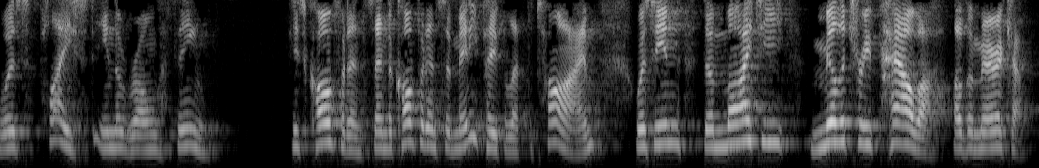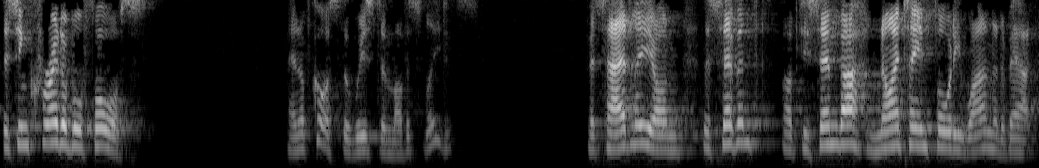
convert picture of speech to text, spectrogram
was placed in the wrong thing. His confidence and the confidence of many people at the time was in the mighty military power of America, this incredible force, and of course, the wisdom of its leaders. But sadly, on the 7th of December 1941, at about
